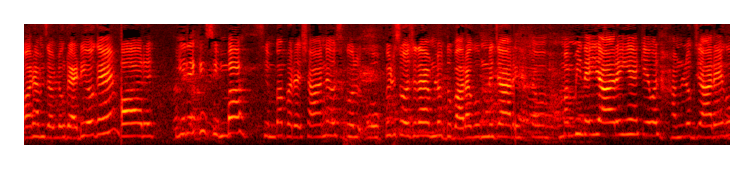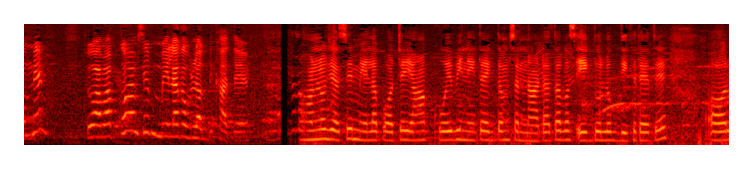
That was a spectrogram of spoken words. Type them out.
और हम सब लोग रेडी हो गए हैं। और ये देखिए सिम्बा सिम्बा परेशान है उसको वो फिर सोच रहा है हम लोग दोबारा घूमने जा रहे हैं। तो मम्मी नहीं जा रही हैं केवल हम लोग जा रहे हैं घूमने। तो अब आपको हम सिर्फ़ मेला का ब्लॉग दिखाते हैं। तो हम लोग जैसे मेला पहुँचे यहाँ कोई भी नहीं था एकदम सन्नाटा था बस एक दो लोग दिख रहे थे और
